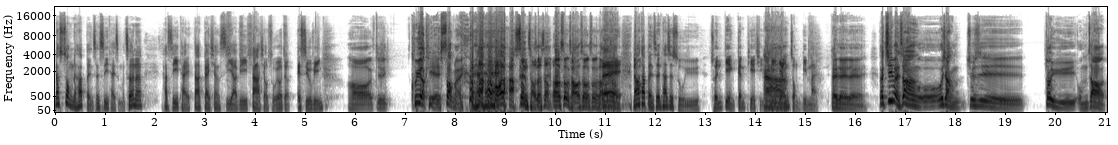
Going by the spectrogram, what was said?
那宋呢，它本身是一台什么车呢？它是一台大概像 CRV 大小左右的 SUV。哦，就是。亏了可以送哎，宋朝的宋哦，宋朝的宋，宋朝的宋。对，然后它本身它是属于纯电跟 PHEV 两种并卖。对对对，那基本上我我想就是对于我们知道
